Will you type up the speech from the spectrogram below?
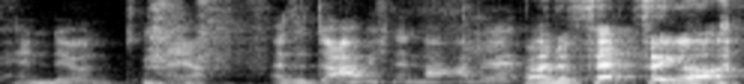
Hände und naja. Also da habe ich eine Nadel. Meine Fettfinger.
